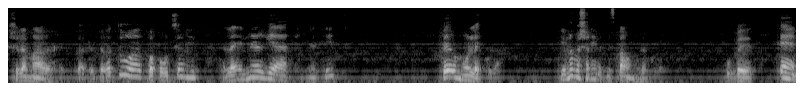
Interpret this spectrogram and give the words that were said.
של המערכת והטמפרטורה פרופורציונית לאנרגיה הקינטית פר מולקולה. אם לא משנים את מספר המולקולות ובהתאם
